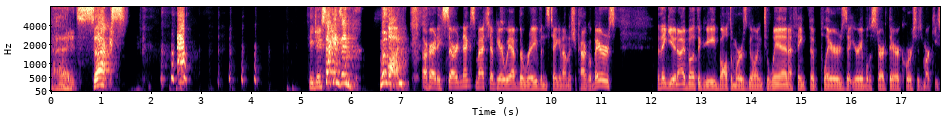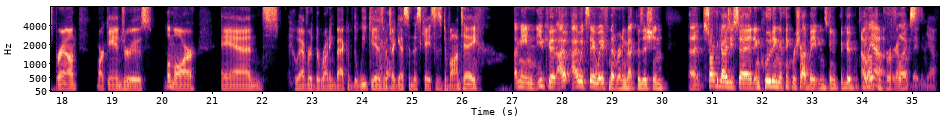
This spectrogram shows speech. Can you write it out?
But it sucks. TJ Secondson. Move on. Alrighty, so our next matchup here, we have the Ravens taking on the Chicago Bears. I think you and I both agree Baltimore is going to win. I think the players that you're able to start there, of course, is Marquise Brown, Mark Andrews, Lamar, and whoever the running back of the week is, which I guess in this case is Devontae. I mean, you could. I, I would stay away from that running back position. Uh, start the guys you said, including I think Rashod Bateman's going to a good, good Oh option yeah, for a flex. Bateman, yeah.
